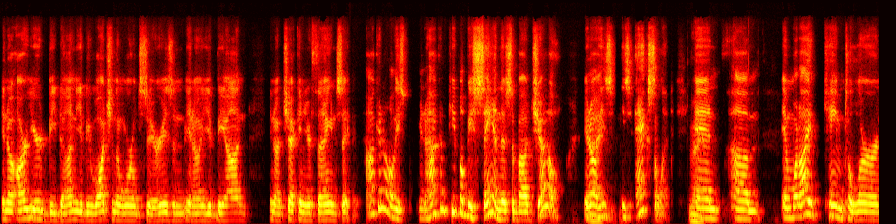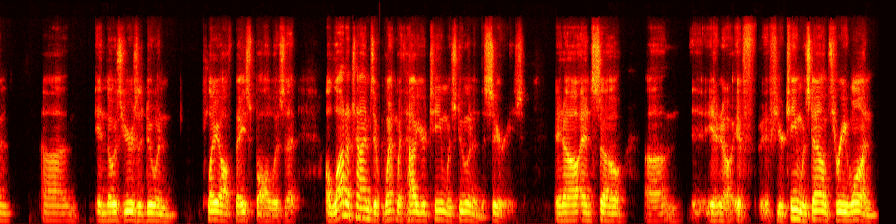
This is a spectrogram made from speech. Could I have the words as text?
you know our year'd be done you'd be watching the world series and you know you'd be on you know checking your thing and say how can all these you know how can people be saying this about joe you know right. he's he's excellent right. and um and what i came to learn uh, in those years of doing playoff baseball was that a lot of times it went with how your team was doing in the series, you know, and so um, you know if if your team was down three one,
